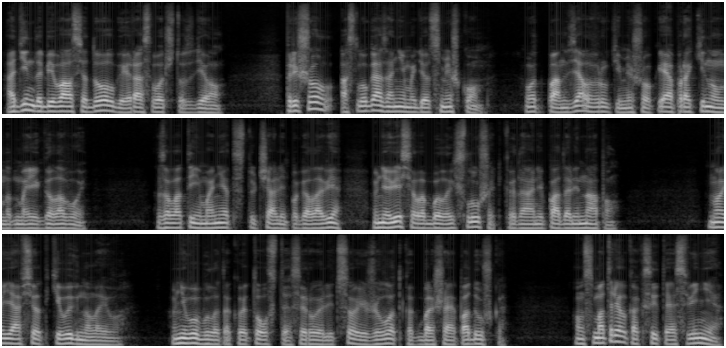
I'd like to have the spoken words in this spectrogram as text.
Один добивался долго и раз вот что сделал. Пришел, а слуга за ним идет с мешком. Вот пан взял в руки мешок и опрокинул над моей головой. Золотые монеты стучали по голове, мне весело было их слушать, когда они падали на пол. Но я все-таки выгнала его. У него было такое толстое сырое лицо и живот, как большая подушка. Он смотрел, как сытая свинья.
